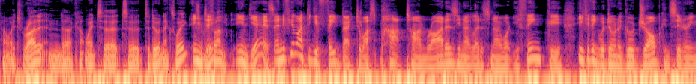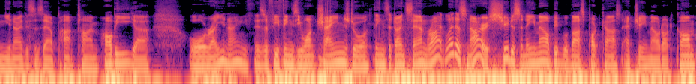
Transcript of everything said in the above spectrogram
can't wait to write it, and uh, can't wait to, to, to do it next week. Should be Indeed, fun. In, yes. And if you'd like to give feedback to us part-time writers, you know, let us know what you think. If you think we're doing a good job, considering you know this is our part-time hobby, uh, or uh, you know, if there's a few things you want changed or things that don't sound right, let us know. Shoot us an email, bidwabastpodcast at gmail.com.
